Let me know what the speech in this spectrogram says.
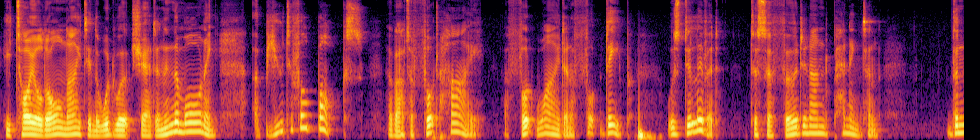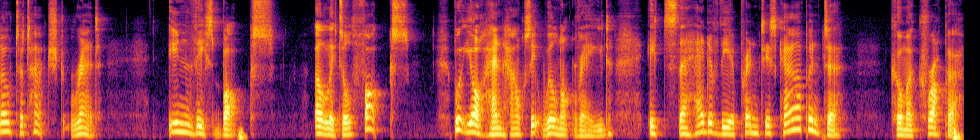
He toiled all night in the woodwork shed, and in the morning a beautiful box about a foot high, a foot wide, and a foot deep, was delivered to Sir Ferdinand Pennington. The note attached read, In this box, a little fox, but your hen house it will not raid. It's the head of the apprentice carpenter, come a cropper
